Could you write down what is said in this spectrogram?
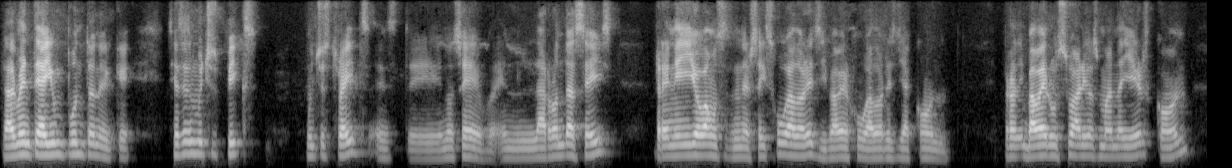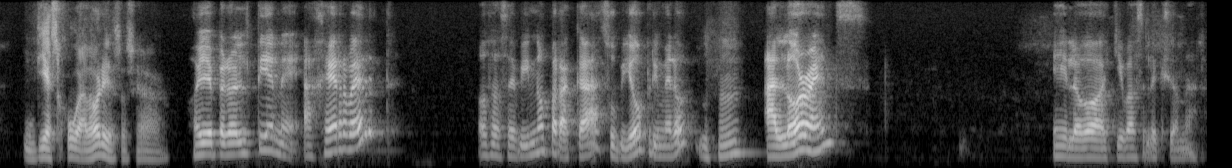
realmente hay un punto en el que si haces muchos picks, muchos trades, este, no sé, en la ronda 6, René y yo vamos a tener seis jugadores y va a haber jugadores ya con pero va a haber usuarios managers con 10 jugadores, o sea. Oye, pero él tiene a Herbert, o sea, se vino para acá, subió primero, a Lawrence, y luego aquí va a seleccionar.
